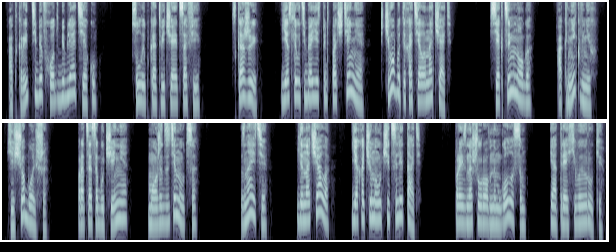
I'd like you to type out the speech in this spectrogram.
«Открыть тебе вход в библиотеку», — с улыбкой отвечает Софи. «Скажи, если у тебя есть предпочтение, с чего бы ты хотела начать? Секций много, а книг в них еще больше. Процесс обучения может затянуться. Знаете, для начала я хочу научиться летать. Произношу ровным голосом и отряхиваю руки.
